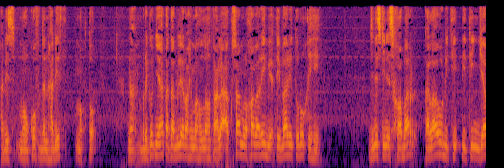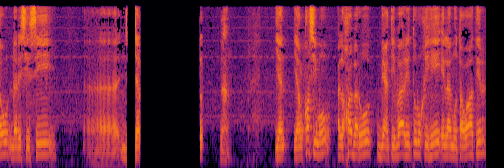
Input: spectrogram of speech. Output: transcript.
hadis mauquf dan hadis maqtu. Nah berikutnya kata beliau rahimahullah taala aqsamul khabari bi'tibari turuqihi. Jenis-jenis khabar kalau ditinjau dari sisi uh, nah yang yang qasimu al khabaru bi'tibari turuqihi ila mutawatir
